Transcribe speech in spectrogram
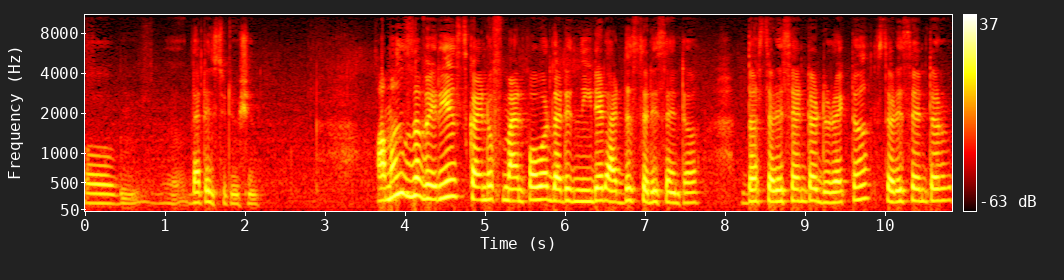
um, that institution. Amongst the various kind of manpower that is needed at the study center, the study center director, study center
